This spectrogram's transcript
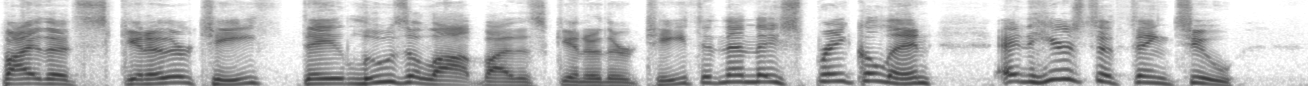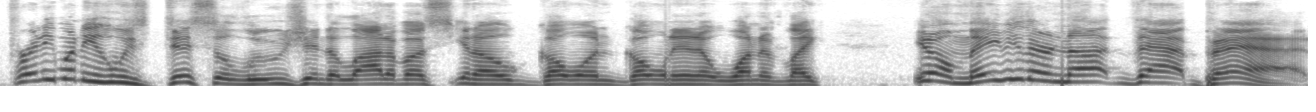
by the skin of their teeth. They lose a lot by the skin of their teeth, and then they sprinkle in. And here's the thing, too. For anybody who is disillusioned, a lot of us, you know, going going in at one of like, you know, maybe they're not that bad.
